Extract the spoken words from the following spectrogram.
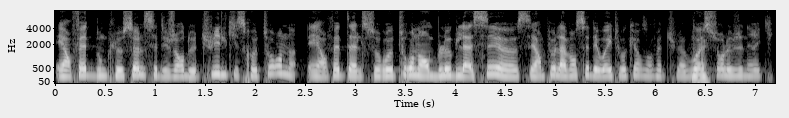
et en fait donc le sol c'est des genres de tuiles qui se retournent et en fait elles se retournent en bleu glacé. euh, c'est un peu l'avancée des White Walkers en fait. Tu la vois Ouais. sur le générique.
